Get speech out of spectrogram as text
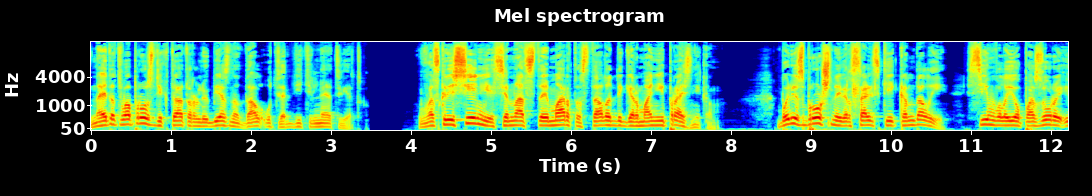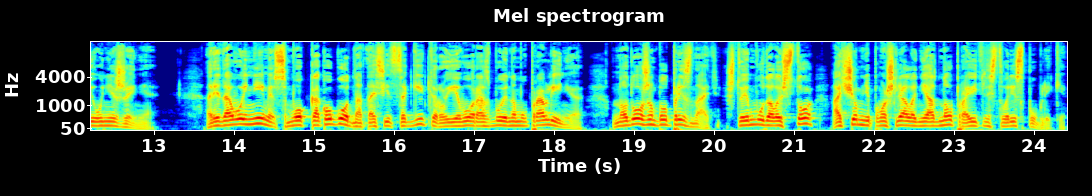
На этот вопрос диктатор любезно дал утвердительный ответ. В воскресенье, 17 марта, стало для Германии праздником. Были сброшены версальские кандалы, символ ее позора и унижения. Рядовой немец мог как угодно относиться к Гитлеру и его разбойному управлению, но должен был признать, что ему удалось то, о чем не помышляло ни одно правительство республики.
